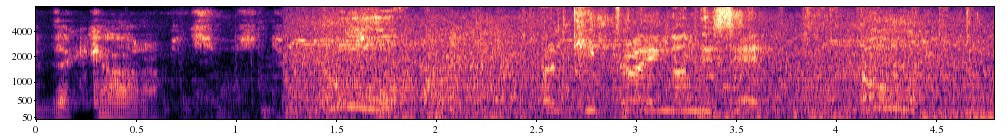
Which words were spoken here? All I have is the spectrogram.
get the car. I'm so stupid. Oh! I'll keep trying on this end. Oh!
